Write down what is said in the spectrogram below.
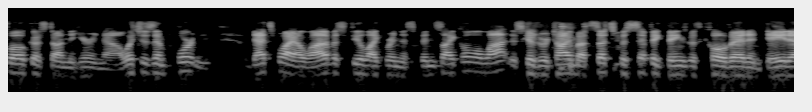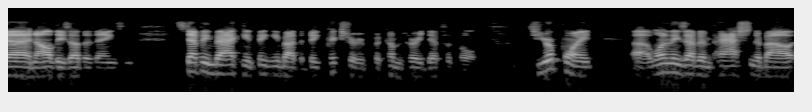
focused on the here and now, which is important. That's why a lot of us feel like we're in the spin cycle a lot, is because we're talking about such specific things with COVID and data and all these other things. And stepping back and thinking about the big picture becomes very difficult. To your point, uh, one of the things I've been passionate about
